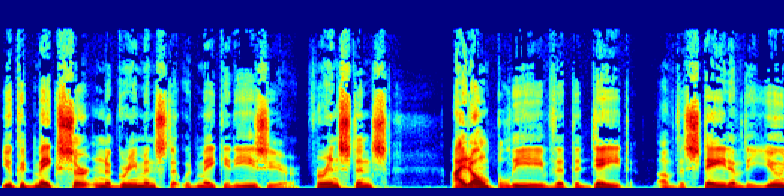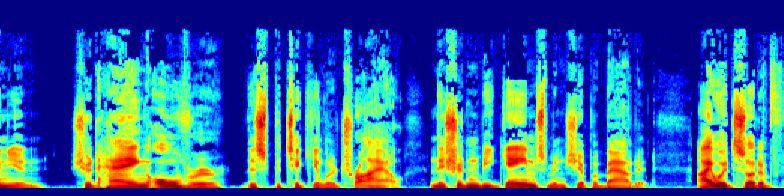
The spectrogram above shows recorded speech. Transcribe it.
you could make certain agreements that would make it easier. For instance, I don't believe that the date of the State of the Union should hang over this particular trial, and there shouldn't be gamesmanship about it. I would sort of,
